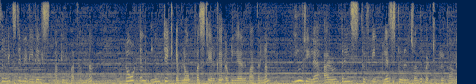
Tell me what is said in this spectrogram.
ஸோ நெக்ஸ்ட் என்ன டீடைல்ஸ் அப்படின்னு பார்த்தோம்னா டோட்டல் இன்டேக் எவ்வளோ ஃபர்ஸ்ட் இயருக்கு அப்படிங்கறத பார்த்தோம்னா யூஜியில் around three fifty plus students வந்து படிச்சுட்டு இருக்காங்க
